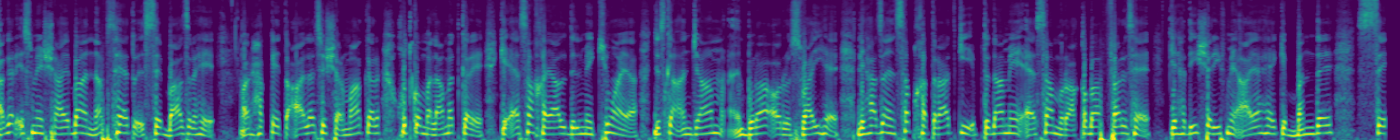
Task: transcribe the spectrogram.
اگر اس میں شائبہ نفس ہے، تو اس سے باز رہے اور حق تعالی سے شرما کر خود کو ملامت کرے کہ ایسا خیال دل میں کیوں آیا، جس کا انجام برا اور رسوائی ہے۔ لہٰذا ان سب خطرات کی ابتدا میں ایسا مراقبہ فرض ہے کہ حدیث شریف میں آیا ہے کہ بندے سے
